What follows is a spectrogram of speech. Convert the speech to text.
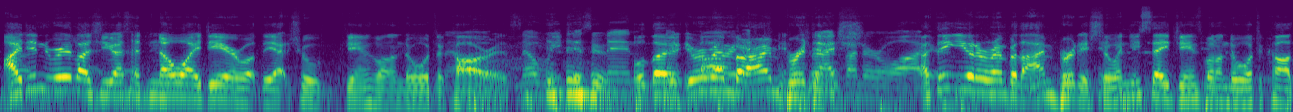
I didn't realize you guys had no idea what the actual James Bond underwater no, car is. No, we just meant. Although, a you car remember, I'm British. Drive. I think you gotta remember that I'm British, so when you say James Bond underwater car,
